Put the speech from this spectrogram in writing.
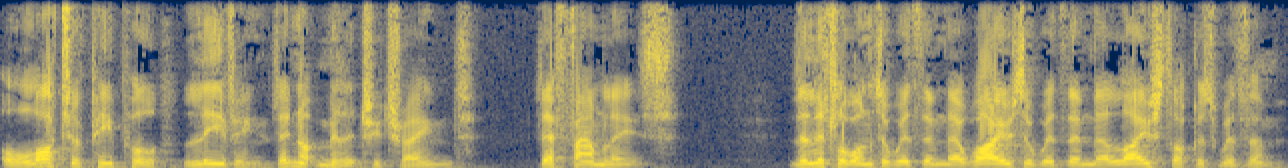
lot of people leaving. They're not military trained. They're families. The little ones are with them. Their wives are with them. Their livestock is with them.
